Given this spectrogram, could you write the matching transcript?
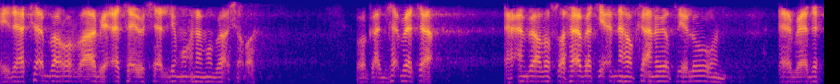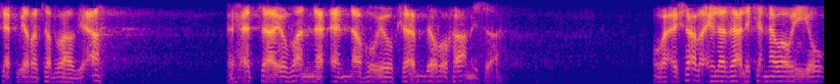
إذا كبروا الرابعة يسلمون مباشرة. وقد ثبت عن بعض الصحابة أنه كانوا يطيلون بعد التكبيرة الرابعة. حتى يظن أنه يكبر خامسا. وأشار إلى ذلك النووي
